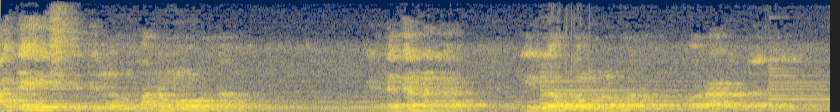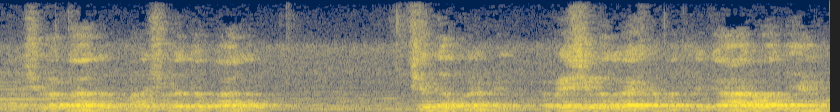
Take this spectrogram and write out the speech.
అదే స్థితిలో మనము ఉన్నాము ఎందుకనగా ఈ లోకంలో మనం పోరాడున్నది మనుషుల కాదు మనుషులతో కాదు. చూద్దాం రండి. ప్రవేశులకు రాసిన పత్రిక ఆరో అధ్యాయం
